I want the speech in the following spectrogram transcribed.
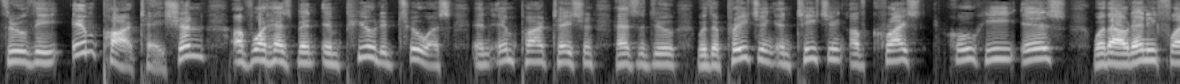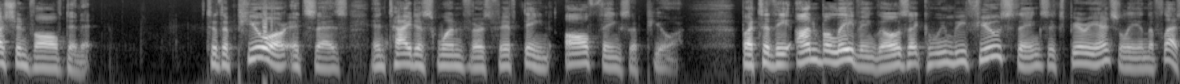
through the impartation of what has been imputed to us. And impartation has to do with the preaching and teaching of Christ, who he is, without any flesh involved in it. To the pure, it says in Titus 1, verse 15, all things are pure. But to the unbelieving, those that can refuse things experientially in the flesh,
